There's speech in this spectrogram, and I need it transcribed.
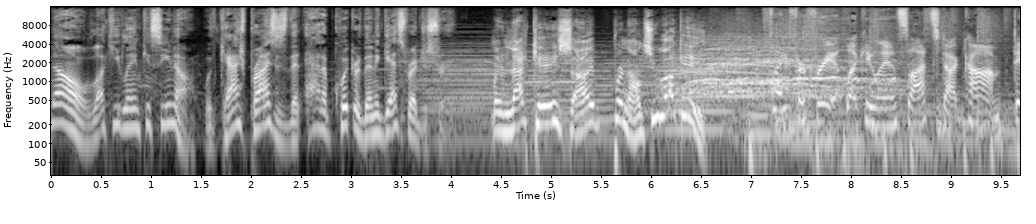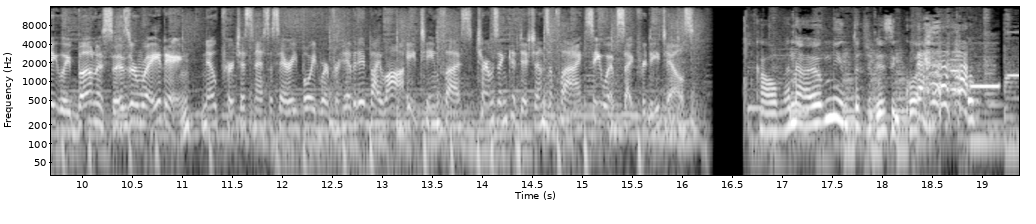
No, Lucky Land Casino, with cash prizes that add up quicker than a guest registry. In that case, I pronounce you lucky. Play for free at LuckyLandSlots.com. Daily bonuses are waiting. No purchase necessary. Void where prohibited by law. 18 plus. Terms and conditions apply. See website for details. Calma, não, eu minto de vez em quando.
